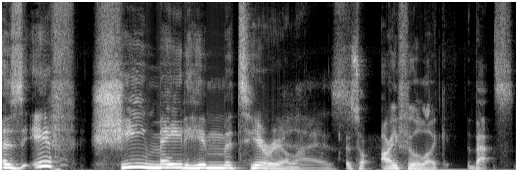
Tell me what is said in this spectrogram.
as if she made him materialize. so I feel like that's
